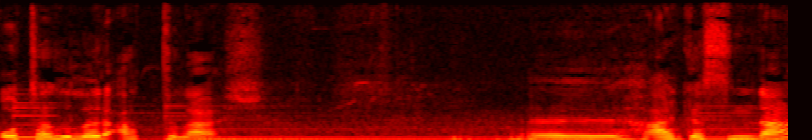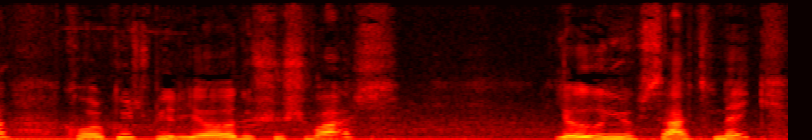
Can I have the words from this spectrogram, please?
o tahılları attılar. Ee, arkasından korkunç bir yağa düşüş var. Yağı yükseltmek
